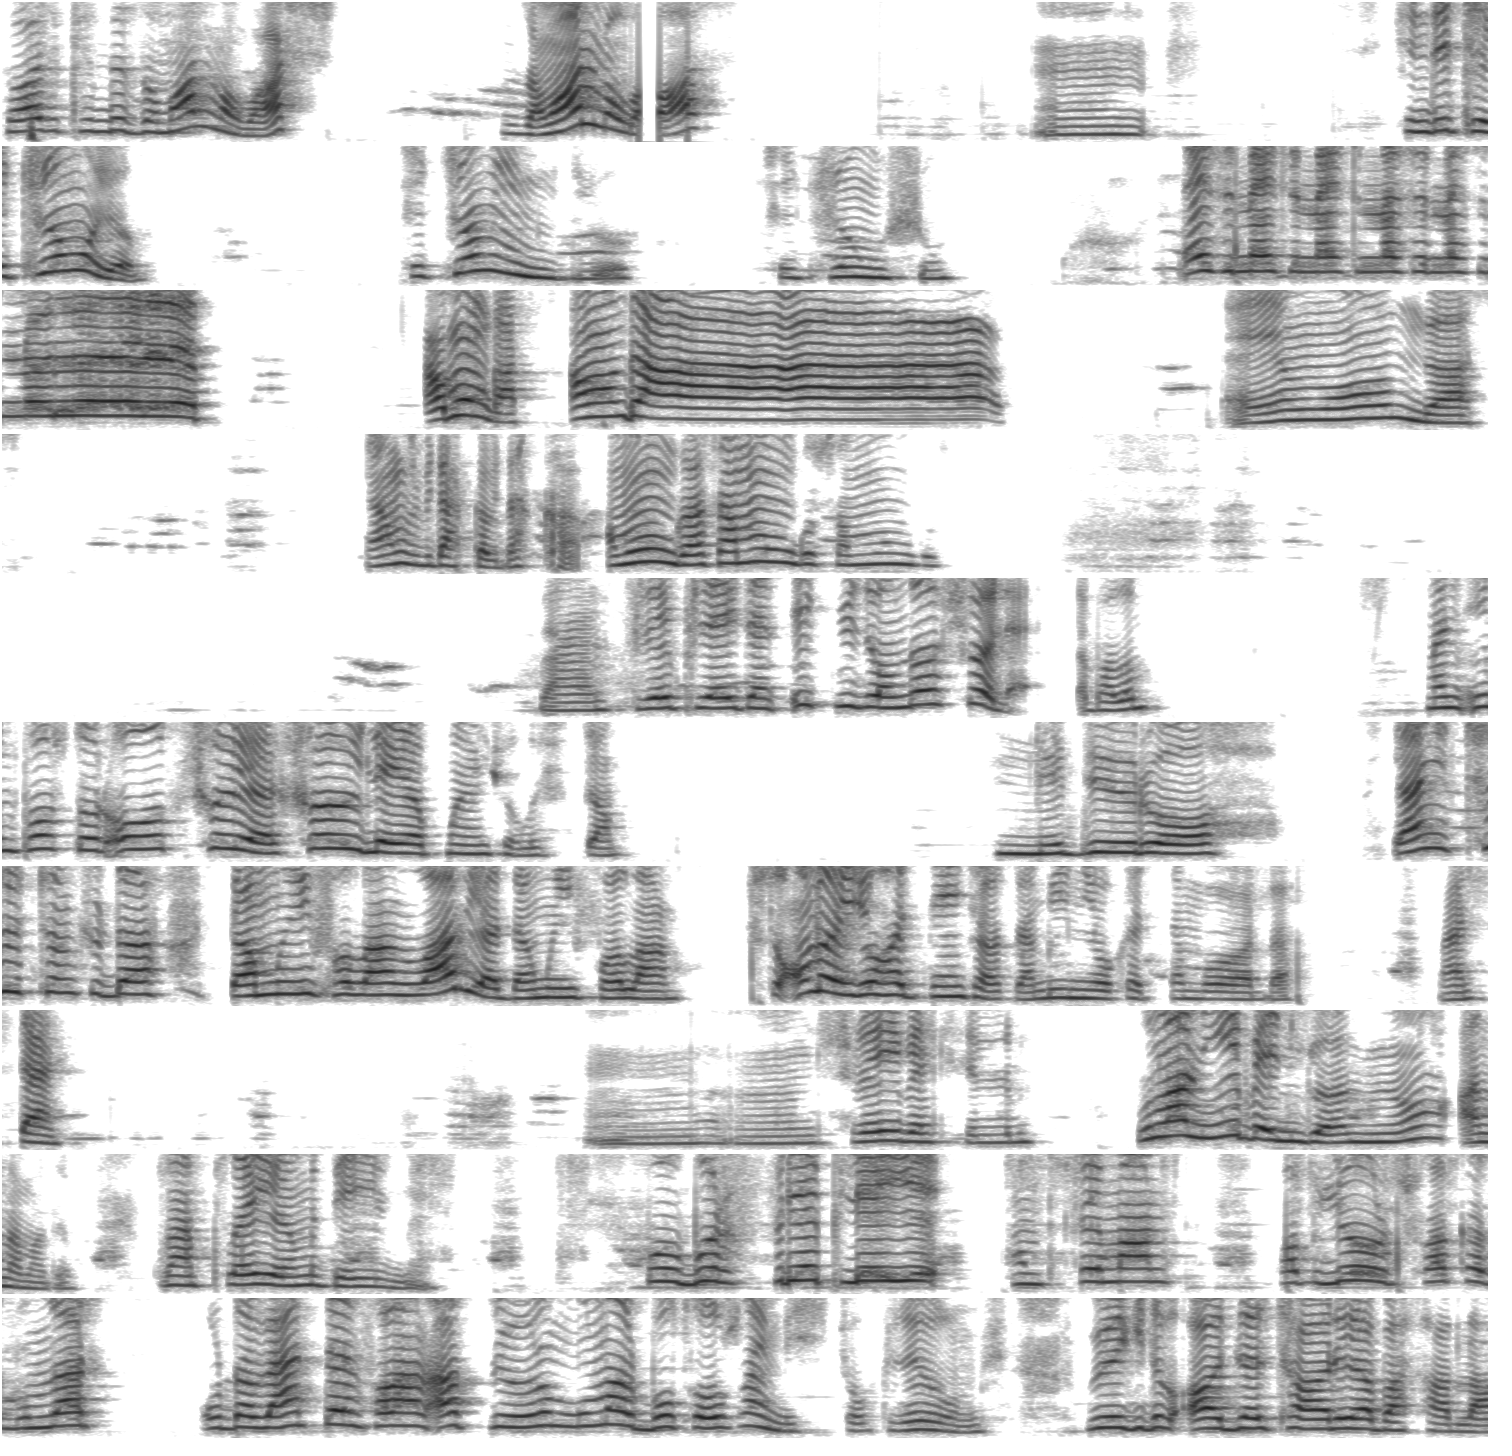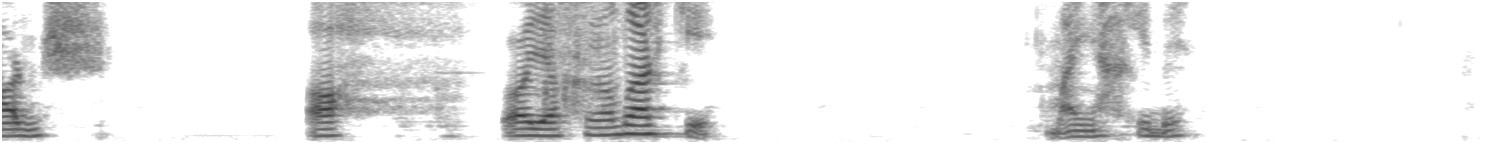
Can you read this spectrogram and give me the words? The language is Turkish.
Sadece zaman mı var? Zaman mı var? Hmm. Şimdi çekiyor muyum? Çekiyor muyum video? Çekiyormuşum. Neyse neyse neyse neyse neyse. Lülülülülü. Among Us. Among Us. Among Us. Yalnız bir dakika bir dakika. Among Us Among Us Among Us. Ben Free Play'den ilk videomda şöyle yapalım. Ben impostor olup şöyle şöyle yapmaya çalışacağım. Nedir o? Yani tüm şurada damıyı falan var ya damıyı falan. İşte onu yok etmeye çalışacağım. Birini yok ettim bu arada. Benden. Hmm, şurayı bekleyelim. Bunlar niye beni görmüyor? Anlamadım. Bunlar player mı değil mi? Bu, bu free play'i antrenman yapabiliyoruz fakat bunlar orada ventten falan atlıyorum. Bunlar bot olsaymış çok güzel olmuş. Böyle gidip acil çağrıya basarlarmış. Ah böyle yapmıyorlar ki. Manyak gibi.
